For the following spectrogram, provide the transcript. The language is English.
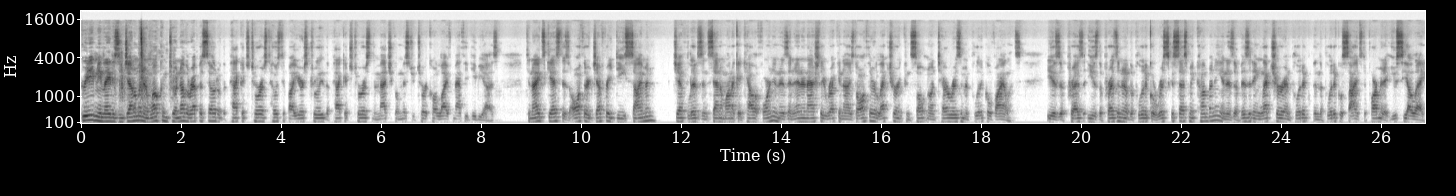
Good evening, ladies and gentlemen, and welcome to another episode of The Package Tourist, hosted by yours truly, The Package Tourist and the magical mystery tour called Life, Matthew DiBiase. Tonight's guest is author Jeffrey D. Simon. Jeff lives in Santa Monica, California, and is an internationally recognized author, lecturer, and consultant on terrorism and political violence. He is, a pres- he is the president of the Political Risk Assessment Company and is a visiting lecturer in, politi- in the Political Science Department at UCLA.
